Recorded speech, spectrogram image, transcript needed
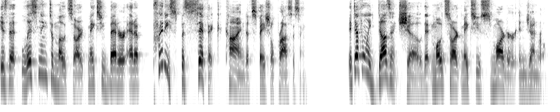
is that listening to Mozart makes you better at a pretty specific kind of spatial processing. It definitely doesn't show that Mozart makes you smarter in general.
